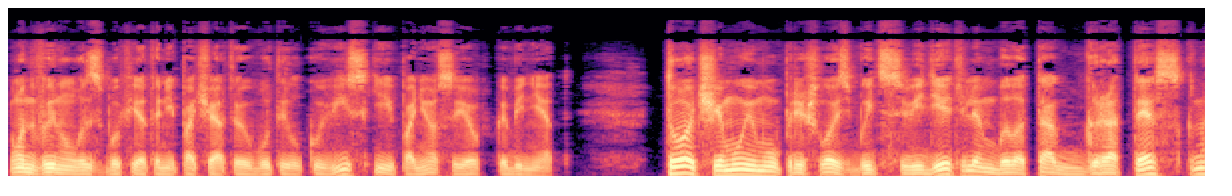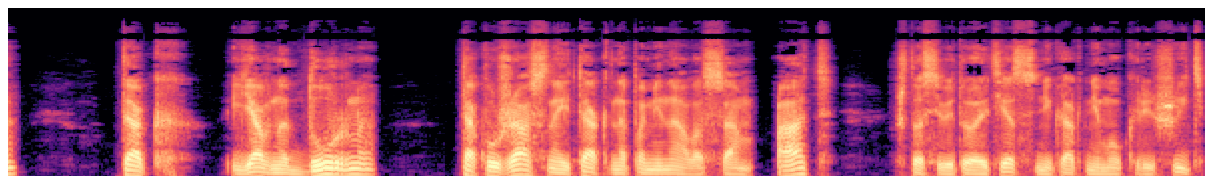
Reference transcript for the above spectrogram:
Он вынул из буфета непочатую бутылку виски и понес ее в кабинет. То, чему ему пришлось быть свидетелем, было так гротескно, так явно дурно, так ужасно и так напоминало сам ад, что святой отец никак не мог решить,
